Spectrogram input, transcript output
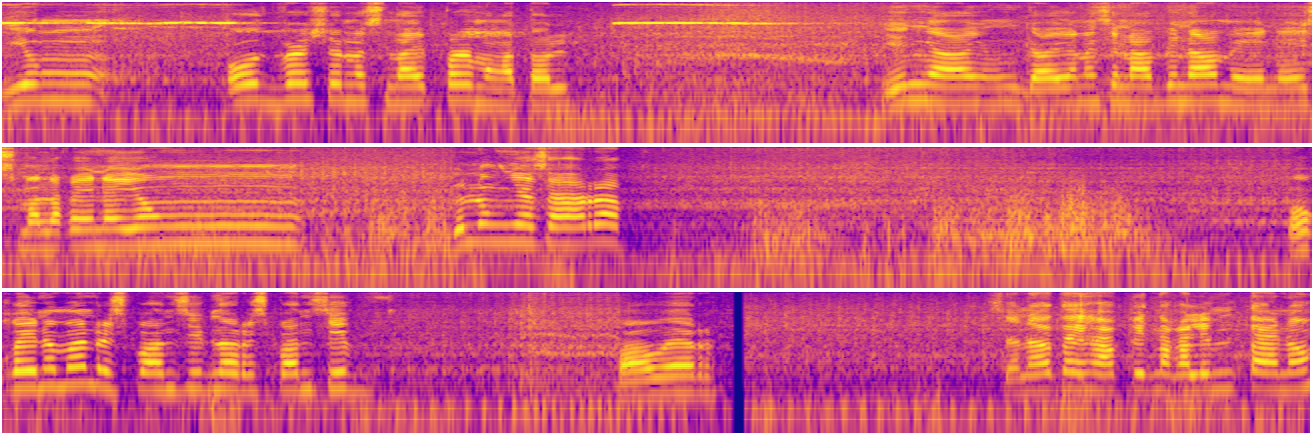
yung old version ng sniper mga tol yun nga yung gaya ng sinabi namin is malaki na yung gulong niya sa harap. Okay naman responsive na responsive. Power. Sa natay hapit na kalimta no?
